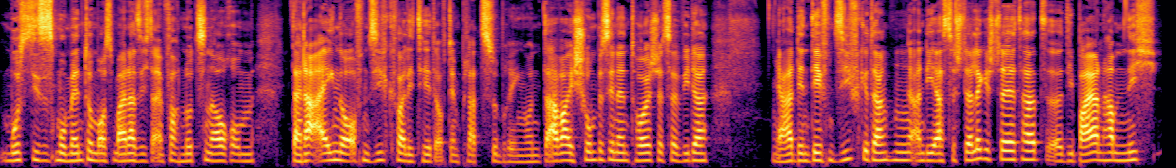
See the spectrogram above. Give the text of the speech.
musst dieses Momentum aus meiner Sicht einfach nutzen, auch um deine eigene Offensivqualität auf den Platz zu bringen. Und da war ich schon ein bisschen enttäuscht, dass er wieder ja, den Defensivgedanken an die erste Stelle gestellt hat. Äh, die Bayern haben nicht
